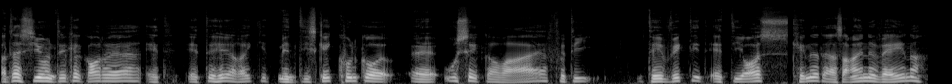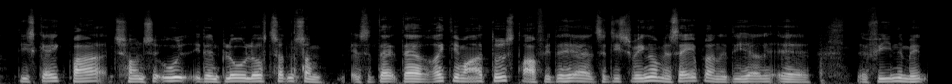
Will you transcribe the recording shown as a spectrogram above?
Og der siger hun, det kan godt være, at, at det her er rigtigt, men de skal ikke kun gå af usikre veje, fordi det er vigtigt, at de også kender deres egne vaner. De skal ikke bare tonse ud i den blå luft, sådan som, altså der, der er rigtig meget dødstraf i det her, altså de svinger med sablerne, de her øh, fine mænd,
